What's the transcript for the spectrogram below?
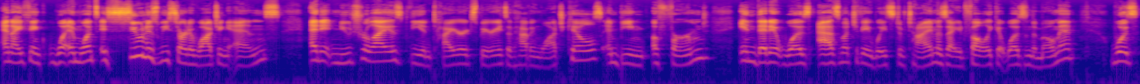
And I think, and once, as soon as we started watching Ends, and it neutralized the entire experience of having watch kills and being affirmed in that it was as much of a waste of time as I had felt like it was in the moment, was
